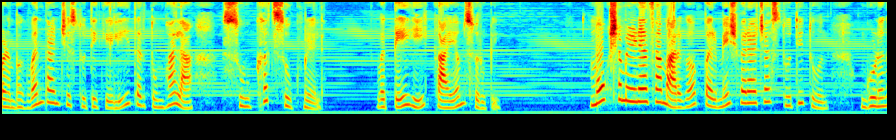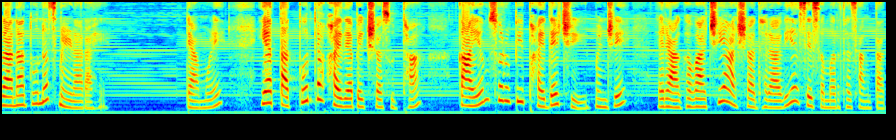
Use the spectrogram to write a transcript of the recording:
पण भगवंतांची स्तुती केली तर तुम्हाला सुखच सुख मिळेल व तेही कायमस्वरूपी. मोक्ष मिळण्याचा मार्ग परमेश्वराच्या स्तुतीतून गुणगानातूनच मिळणार आहे. त्यामुळे या तात्पुरत्या फायद्यापेक्षा सुद्धा कायमस्वरूपी फायद्याची म्हणजे राघवाची आशा धरावी असे समर्थ सांगतात.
